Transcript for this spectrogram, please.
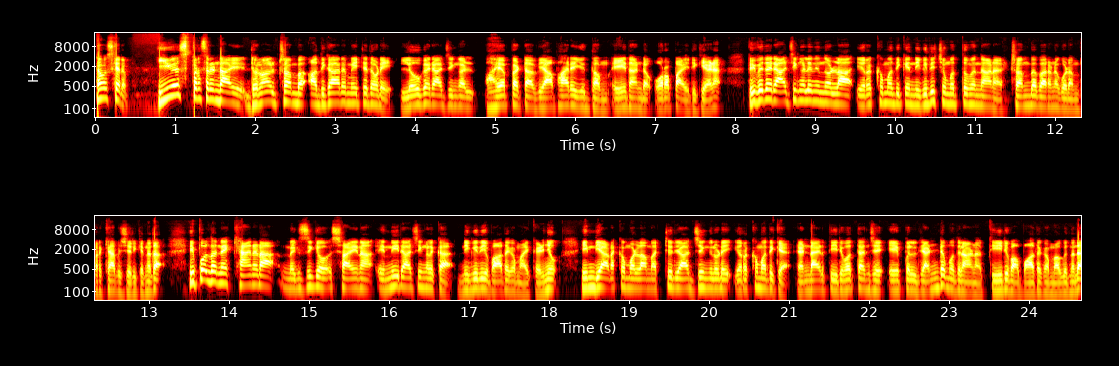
നമസ്കാരം. യു എസ് പ്രസിഡന്റായി ഡൊണാൾഡ് ട്രംപ് അധികാരമേറ്റതോടെ ലോകരാജ്യങ്ങൾ ഭയപ്പെട്ട വ്യാപാര യുദ്ധം ഏതാണ്ട് ഉറപ്പായിരിക്കുകയാണ്. വിവിധ രാജ്യങ്ങളിൽ നിന്നുള്ള ഇറക്കുമതിക്ക് നികുതി ചുമത്തുമെന്നാണ് ട്രംപ് ഭരണകൂടം പ്രഖ്യാപിച്ചിരിക്കുന്നത്. ഇപ്പോൾ തന്നെ കാനഡ മെക്സിക്കോ ചൈന എന്നീ രാജ്യങ്ങൾക്ക് നികുതി ബാധകമായി കഴിഞ്ഞു. ഇന്ത്യ അടക്കമുള്ള മറ്റു രാജ്യങ്ങളുടെ ഇറക്കുമതിക്ക് രണ്ടായിരത്തി ഇരുപത്തഞ്ച് ഏപ്രിൽ രണ്ട് മുതലാണ് തീരുവ ബാധകമാകുന്നത്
